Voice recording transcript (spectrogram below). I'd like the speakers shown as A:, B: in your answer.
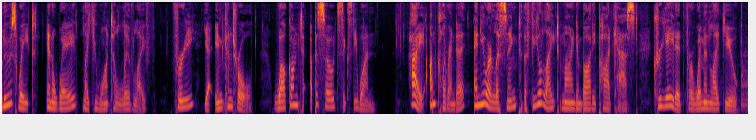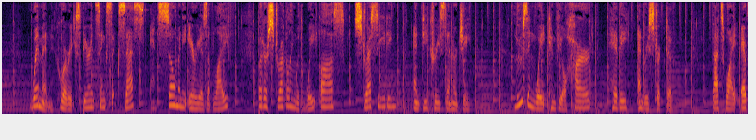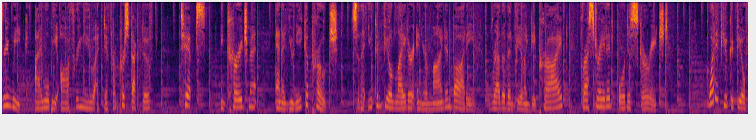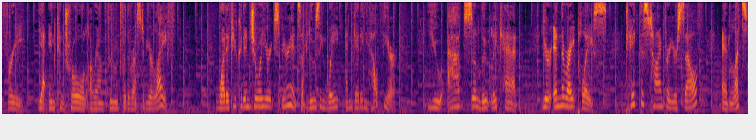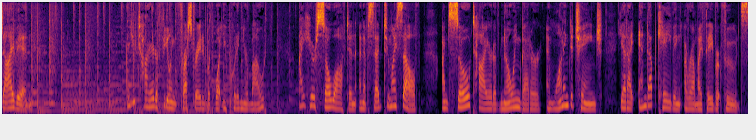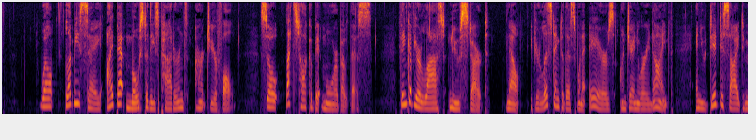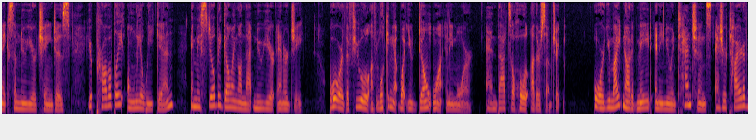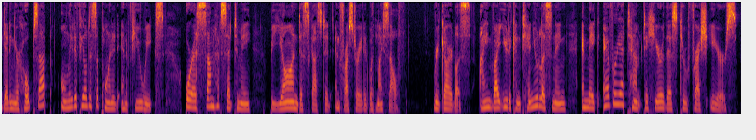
A: Lose weight in a way like you want to live life, free yet in control. Welcome to episode 61. Hi, I'm Clarenda, and you are listening to the Feel Light Mind and Body podcast, created for women like you. Women who are experiencing success in so many areas of life, but are struggling with weight loss, stress eating, and decreased energy. Losing weight can feel hard, heavy, and restrictive. That's why every week I will be offering you a different perspective, tips, encouragement, and a unique approach so that you can feel lighter in your mind and body rather than feeling deprived, frustrated, or discouraged. What if you could feel free, yet in control around food for the rest of your life? What if you could enjoy your experience of losing weight and getting healthier? You absolutely can. You're in the right place. Take this time for yourself and let's dive in. Are you tired of feeling frustrated with what you put in your mouth? I hear so often and have said to myself, I'm so tired of knowing better and wanting to change, yet I end up caving around my favorite foods. Well, let me say, I bet most of these patterns aren't to your fault. So let's talk a bit more about this. Think of your last new start. Now, if you're listening to this when it airs on January 9th, and you did decide to make some New Year changes, you're probably only a week in and may still be going on that New Year energy or the fuel of looking at what you don't want anymore. And that's a whole other subject. Or you might not have made any new intentions as you're tired of getting your hopes up only to feel disappointed in a few weeks, or as some have said to me, beyond disgusted and frustrated with myself. Regardless, I invite you to continue listening and make every attempt to hear this through fresh ears.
